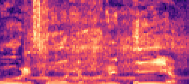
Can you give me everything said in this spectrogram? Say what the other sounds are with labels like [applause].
What is going on in here?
